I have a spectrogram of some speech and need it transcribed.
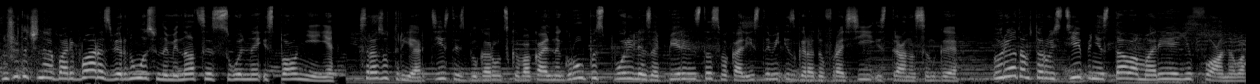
Нешуточная борьба развернулась в номинации «Сольное исполнение». Сразу три артиста из белгородской вокальной группы спорили за первенство с вокалистами из городов России и стран СНГ. Лауреатом второй степени стала Мария Ефанова.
